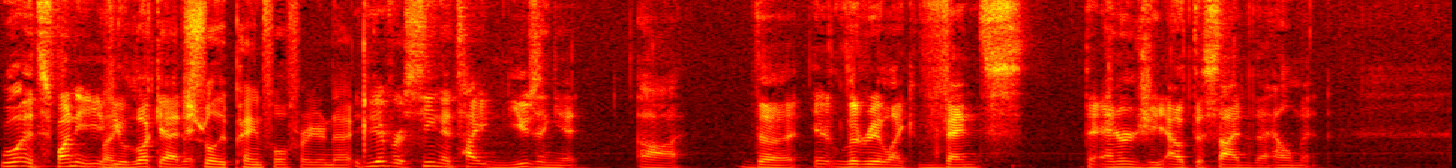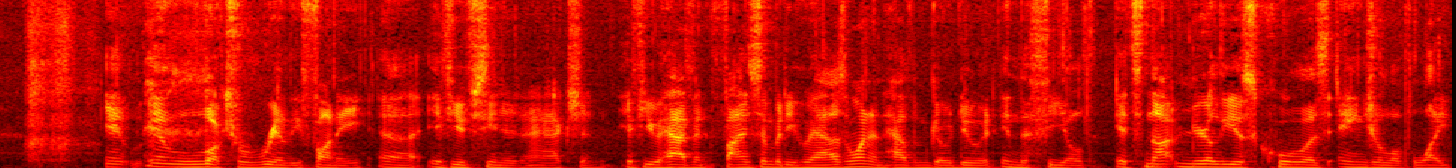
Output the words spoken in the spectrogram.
well, it's funny if Like, you look at it. It's really painful for your neck. if you ever seen a Titan using it, uh, the it literally like vents the energy out the side of the helmet. It it looks really funny uh, if you've seen it in action. If you haven't, find somebody who has one and have them go do it in the field. It's not nearly as cool as Angel of Light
